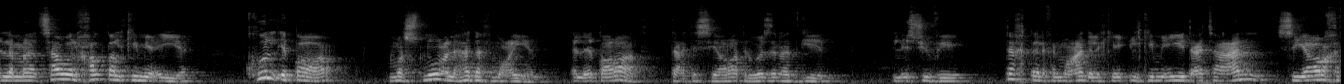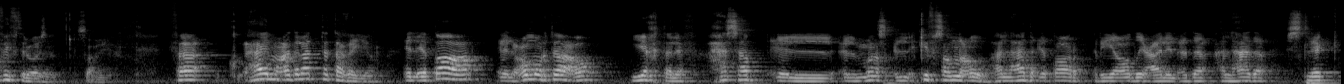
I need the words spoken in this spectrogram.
لما تساوي الخلطة الكيميائية كل إطار مصنوع لهدف معين الإطارات تاعت السيارات اللي وزنها ثقيل ال SUV تختلف المعادلة الكي- الكيميائية تاعتها عن سيارة خفيفة الوزن. صحيح. فهاي المعادلات تتغير. الإطار العمر تاعه يختلف حسب ال- المص... ال- كيف صنعوه. هل هذا إطار رياضي عالي الأداء؟ هل هذا slick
